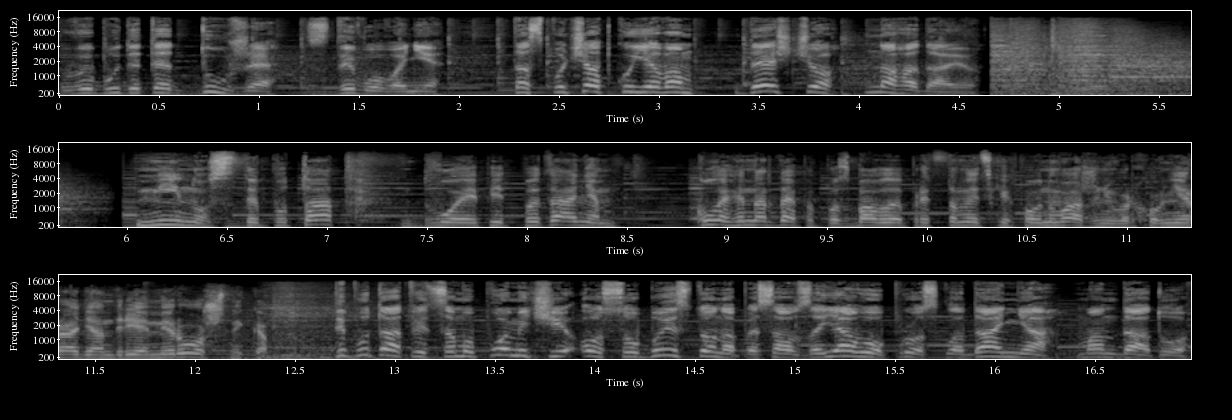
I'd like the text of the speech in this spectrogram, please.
ви будете дуже здивовані. Та спочатку я вам дещо нагадаю. Мінус депутат, двоє під питанням. Колеги нардепи позбавили представницьких повноважень у Верховній Раді Андрія Мірошника. Депутат від самопомічі особисто написав заяву про складання мандату.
